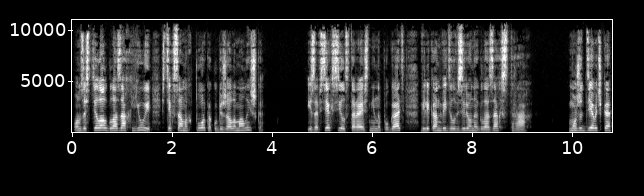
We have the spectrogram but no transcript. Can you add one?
Он застилал глаза Хьюи с тех самых пор, как убежала малышка. Изо всех сил, стараясь не напугать, великан видел в зеленых глазах страх. Может, девочка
